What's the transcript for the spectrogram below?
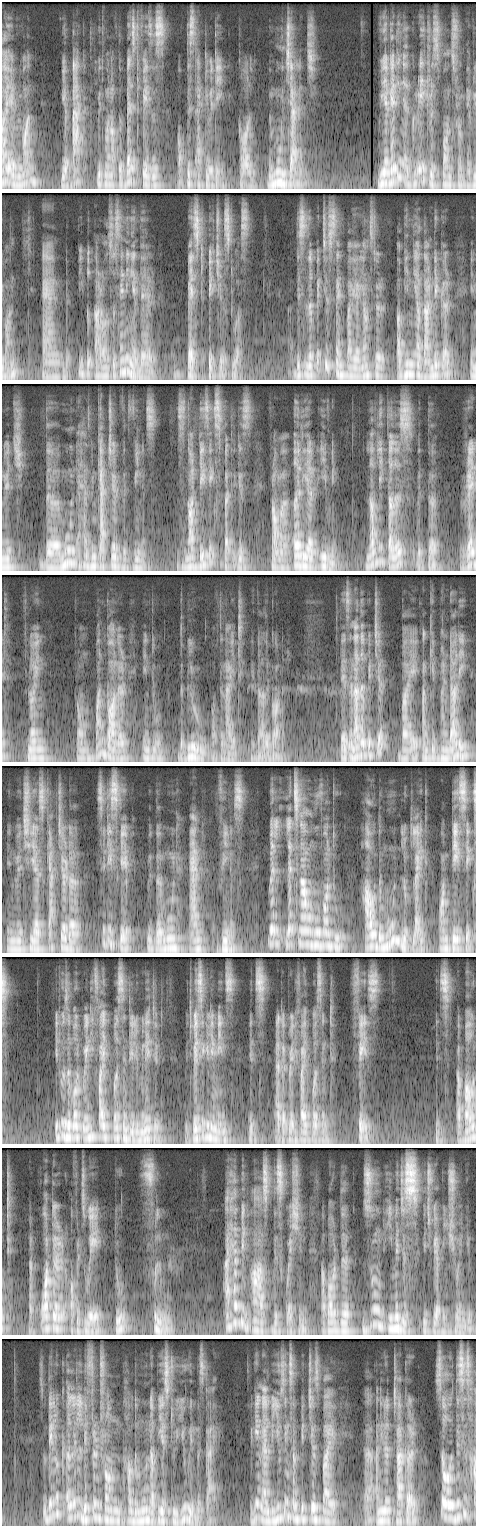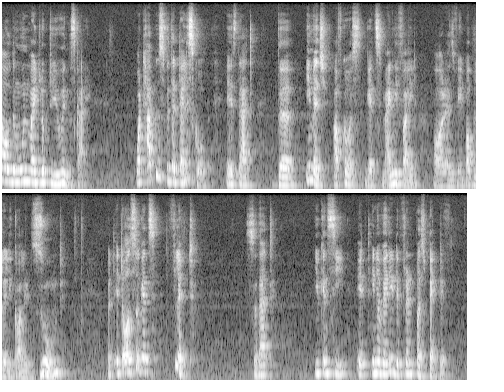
Hi everyone, we are back with one of the best phases of this activity called the Moon Challenge. We are getting a great response from everyone and people are also sending in their best pictures to us. This is a picture sent by a youngster Abhinya Dandekar in which the moon has been captured with Venus. This is not day 6 but it is from an earlier evening. Lovely colors with the red flowing from one corner into the blue of the night in the other corner. There's another picture by Ankit Bhandari in which he has captured a cityscape with the moon and Venus. Well, let's now move on to how the moon looked like on day 6. It was about 25% illuminated, which basically means it's at a 25% phase. It's about a quarter of its way to full moon. I have been asked this question about the zoomed images which we have been showing you. So they look a little different from how the moon appears to you in the sky. Again, I'll be using some pictures by uh, Anirudh Thakur. So this is how the moon might look to you in the sky. What happens with a telescope is that the image, of course, gets magnified or as we popularly call it, zoomed, but it also gets flipped so that you can see it in a very different perspective.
